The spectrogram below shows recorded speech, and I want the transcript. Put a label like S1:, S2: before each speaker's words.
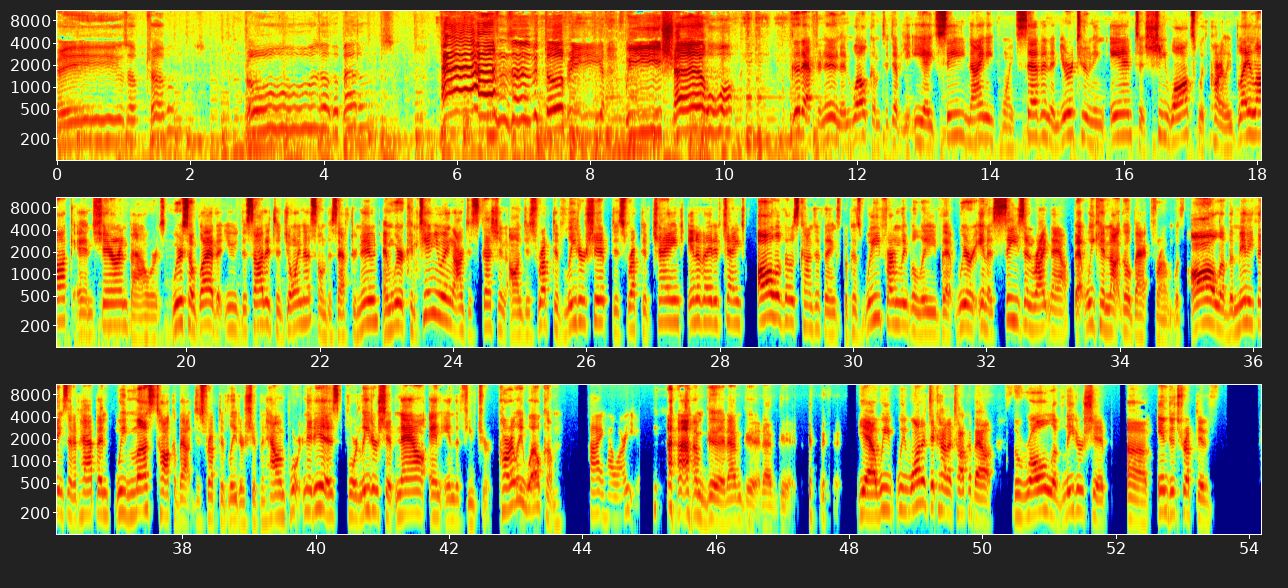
S1: Trails of troubles, roads of battles, paths of victory, we shall walk. Good afternoon and welcome to WEHC 90.7. And you're tuning in to She Walks with Carleigh Blaylock and Sharon Bowers. We're so glad that you decided to join us on this afternoon. And we're continuing our discussion on disruptive leadership, disruptive change, innovative change, all of those kinds of things, because we firmly believe that we're in a season right now that we cannot go back from. With all of the many things that have happened, we must talk about disruptive leadership and how important it is for leadership now and in the future. Carleigh, welcome.
S2: Hi, how are you?
S1: I'm good. I'm good. I'm good. yeah, we we wanted to kind of talk about the role of leadership uh, in disruptive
